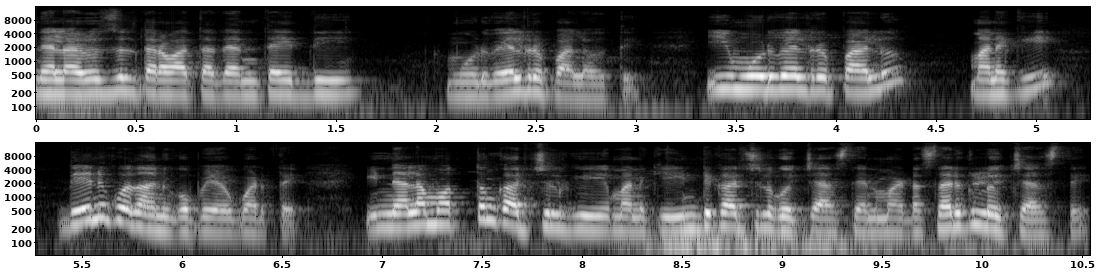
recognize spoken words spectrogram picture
నెల రోజుల తర్వాత అది ఎంత అయింది మూడు వేల రూపాయలు అవుతాయి ఈ మూడు వేల రూపాయలు మనకి దేనికో దానికి ఉపయోగపడతాయి. ఈ నెల మొత్తం ఖర్చులకి మనకి ఇంటి ఖర్చులకు వచ్చేస్తాయి అనమాట సరుకులు వచ్చేస్తాయి.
